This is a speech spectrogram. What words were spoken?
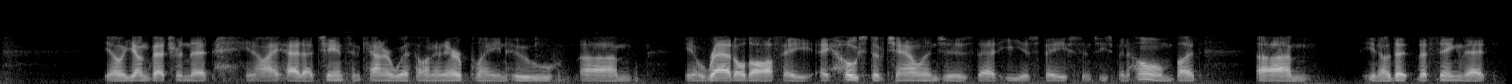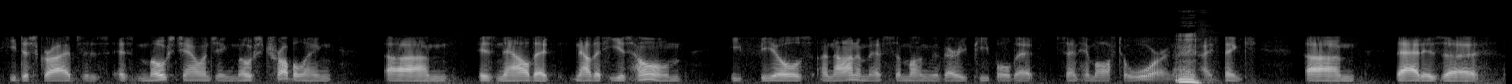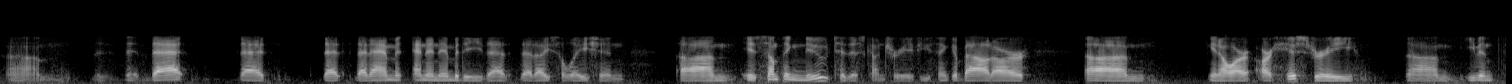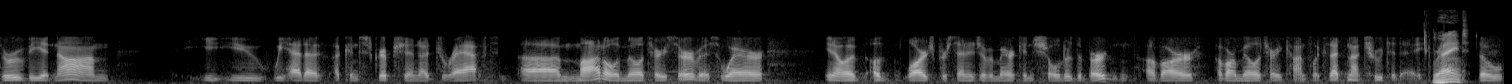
you know a young veteran that you know I had a chance encounter with on an airplane who um, you know rattled off a a host of challenges that he has faced since he's been home, but um, you know the the thing that he describes as as most challenging, most troubling, um, is now that now that he is home, he feels anonymous among the very people that sent him off to war, and mm. I, I think um, that is a um, th- that that that that am- anonymity, that that isolation, um, is something new to this country. If you think about our, um, you know, our our history, um, even through Vietnam, you, you we had a, a conscription, a draft um, model of military service where you know, a, a large percentage of Americans shouldered the burden of our of our military conflicts. That's not true today. Right. Uh, so,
